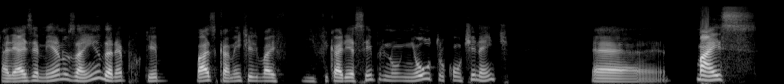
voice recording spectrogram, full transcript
Aliás, é menos ainda, né? Porque basicamente ele vai e ficaria sempre no, em outro continente. É, mas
